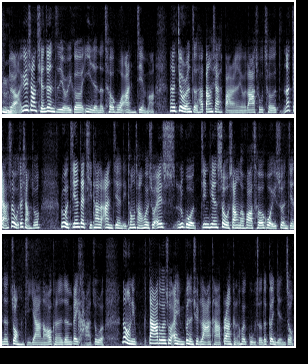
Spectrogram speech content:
嗯、对啊，因为像前阵子有一个艺人的车祸案件嘛，那救人者他当下把人有拉出车子。那假设我在想说，如果今天在其他的案件里，通常会说，哎，如果今天受伤的话，车祸一瞬间的撞击啊，然后可能人被卡住了，那种你大家都会说，哎，你不能去拉他，不然可能会骨折的更严重。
